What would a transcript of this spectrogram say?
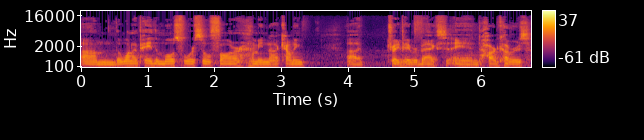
um, the one I paid the most for so far, I mean, not counting uh, trade paperbacks and hardcovers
